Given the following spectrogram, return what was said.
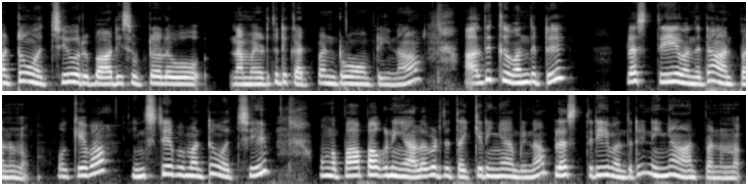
மட்டும் வச்சு ஒரு பாடி சுட்டளவோ நம்ம எடுத்துகிட்டு கட் பண்ணுறோம் அப்படின்னா அதுக்கு வந்துட்டு ப்ளஸ் த்ரீ வந்துட்டு ஆட் பண்ணணும். ஓகேவா? இன்ஸ்டேப்பு மட்டும் வச்சு உங்கள் பாப்பாவுக்கு நீங்கள் அளவெடுத்து தைக்கிறீங்க அப்படின்னா ப்ளஸ் த்ரீ வந்துட்டு நீங்கள் ஆட் பண்ணணும்.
